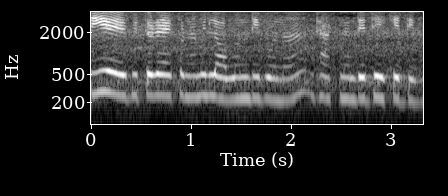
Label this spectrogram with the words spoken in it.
দিয়ে এর ভিতরে এখন আমি লবণ দিব না, ঢাকনা দিয়ে ঢেকে দিব।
